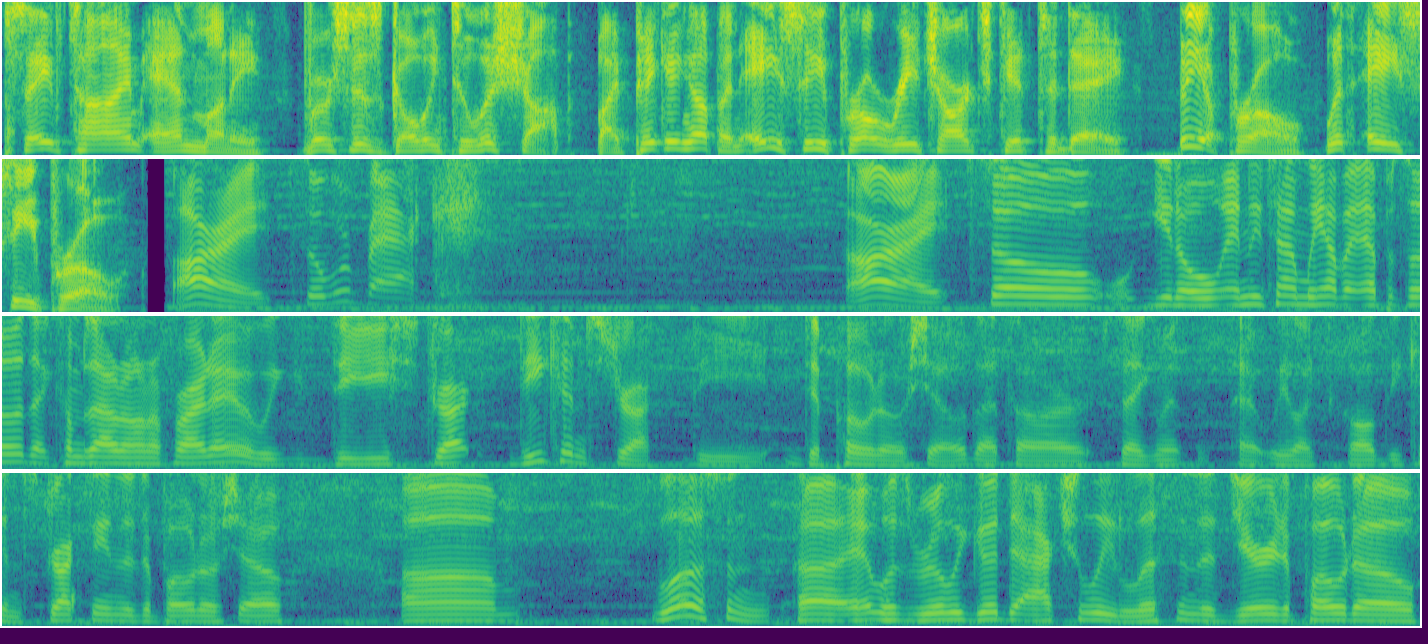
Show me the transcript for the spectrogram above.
Save time and money versus going to a shop by picking up an AC Pro Recharge Kit today. Be a pro with AC Pro. All right, so we're back. All right, so you know, anytime we have an episode that comes out on a Friday, we destruct, deconstruct the Dipoto show. That's our segment that we like to call deconstructing the Dipoto show. Um, listen, uh, it was really good to actually listen to Jerry Dipoto,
